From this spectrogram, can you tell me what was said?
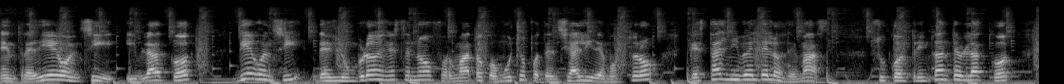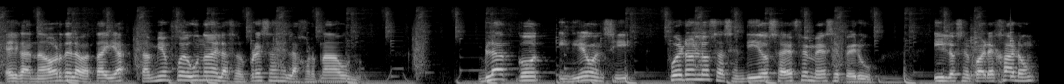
entre Diego en sí y Black Code, Diego en sí deslumbró en este nuevo formato con mucho potencial y demostró que está al nivel de los demás. Su contrincante Black Code, el ganador de la batalla, también fue una de las sorpresas de la jornada 1. Black God y Diego en sí fueron los ascendidos a FMS Perú y los emparejaron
